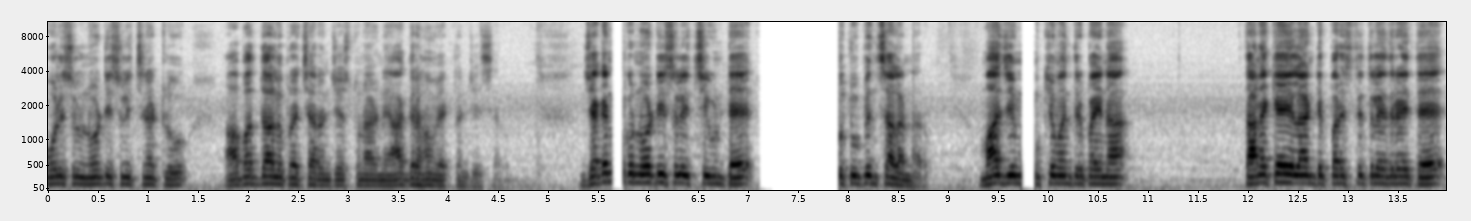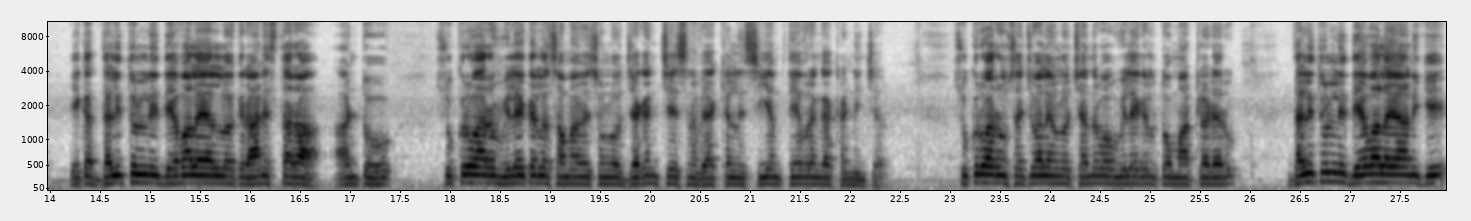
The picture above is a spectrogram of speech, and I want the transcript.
పోలీసులు నోటీసులు ఇచ్చినట్లు అబద్ధాలు ప్రచారం చేస్తున్నారని ఆగ్రహం వ్యక్తం చేశారు. జగన్కు నోటీసులు ఇచ్చి ఉంటే చూపించాలన్నారు. మాజీ ముఖ్యమంత్రి పైన తనకే ఇలాంటి పరిస్థితులు ఎదురైతే ఇక దళితుల్ని దేవాలయాల్లోకి రాణిస్తారా అంటూ శుక్రవారం విలేకరుల సమావేశంలో జగన్ చేసిన వ్యాఖ్యల్ని సీఎం తీవ్రంగా ఖండించారు. శుక్రవారం సచివాలయంలో చంద్రబాబు విలేకరులతో మాట్లాడారు. దళితుల్ని దేవాలయానికి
